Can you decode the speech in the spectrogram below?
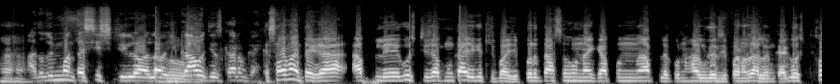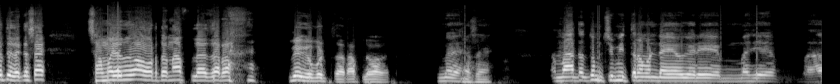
हा, हा. आता तुम्ही म्हणता सिस्टी लावायची हो. का होतेच कारण काय? कसं आहे माहितीये का आपल्या गोष्टीची आपण काळजी घेतली पाहिजे. परत असं होऊ नये की आपण आपल्याकडून हलगर्जीपणा झालं आणि काय गोष्टी होते. कसं आहे समाजात वावरताना आपला जरा वेगळं पडतं जरा आपल्या भागात. बरं. असं आहे. मग आता तुमचे मित्रमंडळी वगैरे म्हणजे अं,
